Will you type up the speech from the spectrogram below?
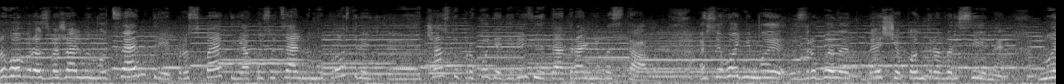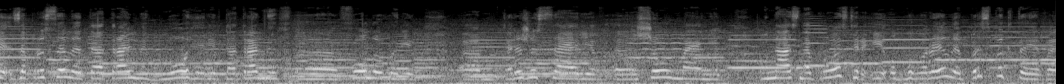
розважальному центрі проспект, як у соціальному просторі, е, часто проходять різні театральні вистави. А сьогодні ми зробили дещо контроверсійне. Ми запросили театральних блогерів, театральних е, фоловерів, ем, режисерів, е, шоуменів у нас на простір і обговорили перспективи,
